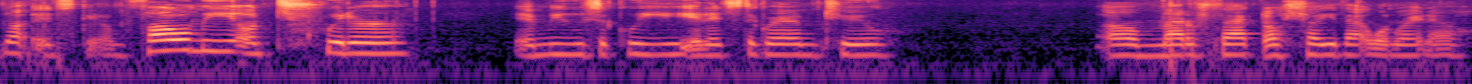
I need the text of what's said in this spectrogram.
not Instagram. Follow me on Twitter and Musical.ly and Instagram too. Um, matter of fact, I'll show you that one right now.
